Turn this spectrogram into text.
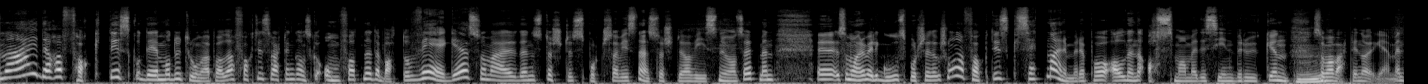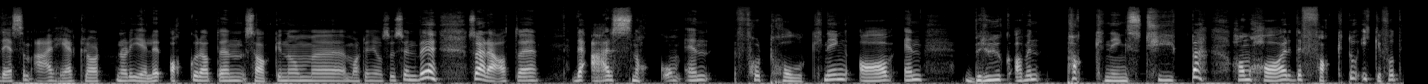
Nei, det har faktisk, og det må du tro meg på, det har faktisk vært en ganske omfattende debatt. Og VG, som er den største sportsavisen, den største avisen uansett, men eh, som har en veldig god sportsredaksjon, har faktisk sett nærmere på all denne astmamedisinbruken mm. som har vært i Norge. Men det som er helt klart når det gjelder akkurat den saken om eh, Martin Jonsrud Sundby, så er det at eh, det er snakk om en fortolkning av en bruk av en pakningstype. Han har de facto ikke fått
